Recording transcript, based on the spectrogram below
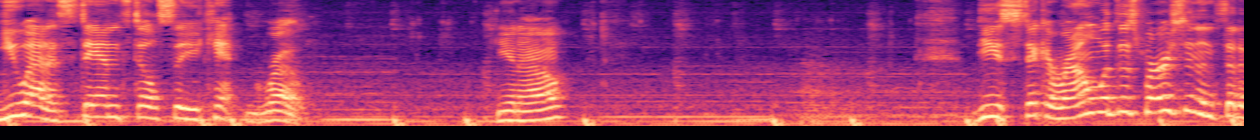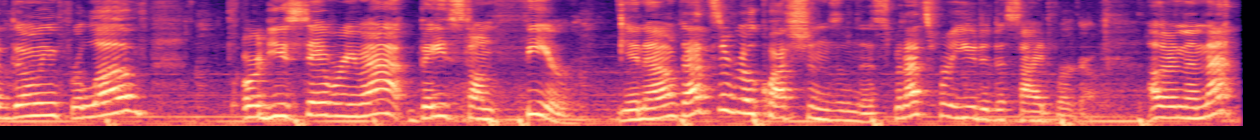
you at a standstill so you can't grow? You know? Do you stick around with this person instead of going for love? Or do you stay where you're at based on fear? You know? That's the real questions in this, but that's for you to decide, Virgo. Other than that,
